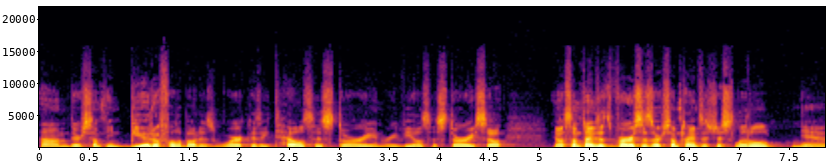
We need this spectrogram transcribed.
Um, there's something beautiful about his work as he tells his story and reveals his story. So, you know, sometimes it's verses or sometimes it's just little Yeah,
